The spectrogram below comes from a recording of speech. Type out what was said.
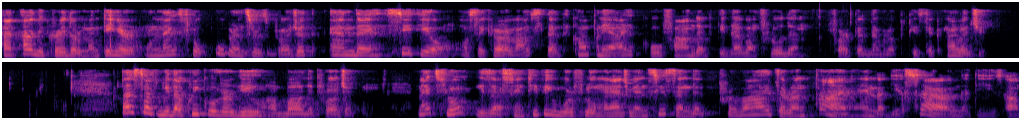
and I'm the creator maintainer on Nextflow open source project and the CTO of Seqera Labs, that the company I co-founded with Evan Floden to further develop this technology. Let's start with a quick overview about the project. Nextflow is a scientific workflow management system that provides a runtime and a DSL, that is a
